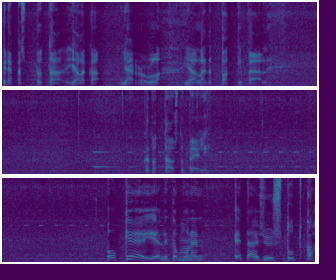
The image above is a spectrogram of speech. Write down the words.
Pidäpäs tota jalka jarrulla ja laita pakki päälle. Kato taustapeili. Okei, eli tommonen etäisyystutka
